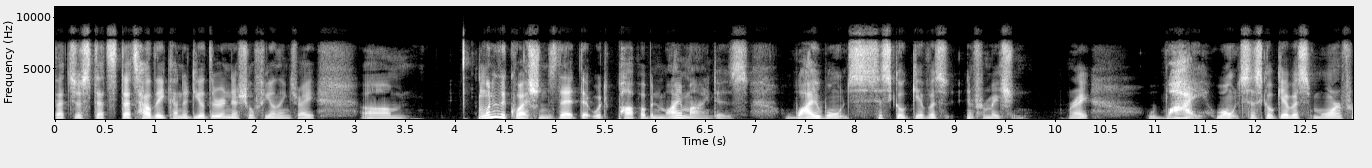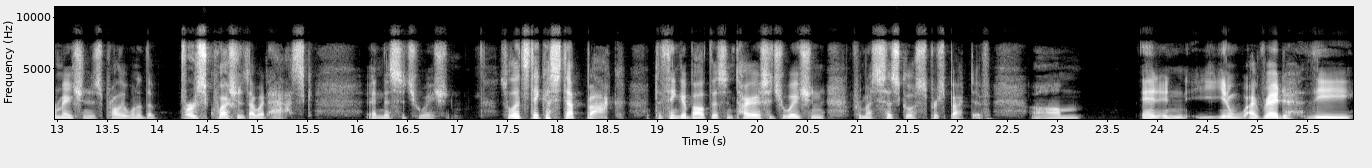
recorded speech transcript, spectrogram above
that's just that's that's how they kind of deal with their initial feelings, right? Um, one of the questions that that would pop up in my mind is why won't Cisco give us information, right? Why won't Cisco give us more information is probably one of the first questions I would ask in this situation. So let's take a step back to think about this entire situation from a Cisco's perspective. Um, and, and, you know, I read the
